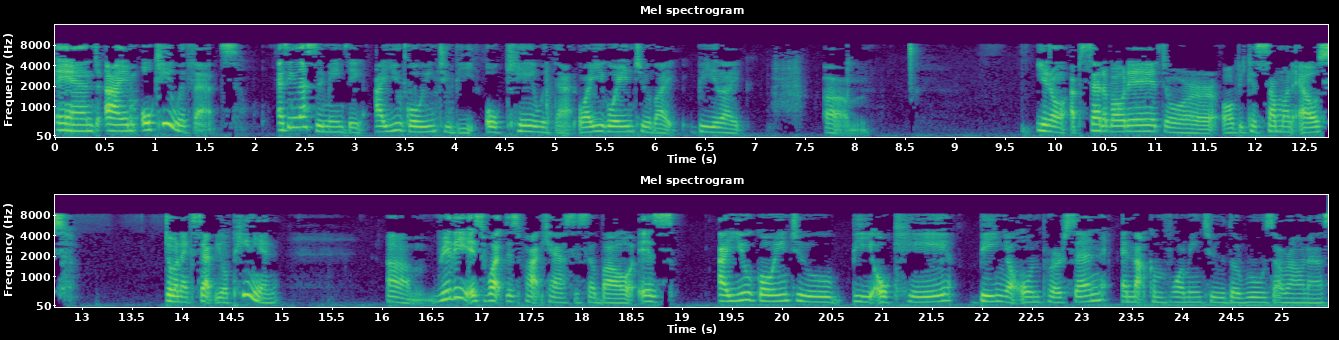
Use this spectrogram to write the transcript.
And I'm okay with that. I think that's the main thing. Are you going to be okay with that? Or are you going to like be like um you know, upset about it or or because someone else don't accept your opinion? Um really is what this podcast is about is are you going to be okay being your own person and not conforming to the rules around us?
